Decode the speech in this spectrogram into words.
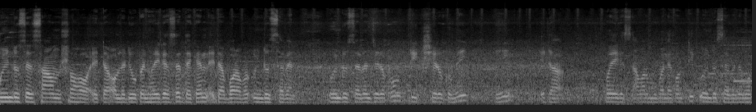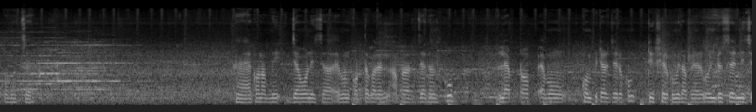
উইন্ডোজের সাউন্ড সহ এটা অলরেডি ওপেন হয়ে গেছে। দেখেন, এটা বরাবর উইন্ডোজ সেভেন উইন্ডোজ সেভেন যেরকম, ঠিক সেরকমই এটা হয়ে গেছে। আমার মোবাইল এখন ঠিক উইন্ডোজ সেভেনের মতো হচ্ছে। হ্যাঁ এখন আপনি যেমন ইচ্ছা এমন করতে পারেন। আপনার যেখানে খুব ল্যাপটপ এবং কম্পিউটার যেরকম, ঠিক সেরকমই আপনার উইন্ডোজের নিচে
